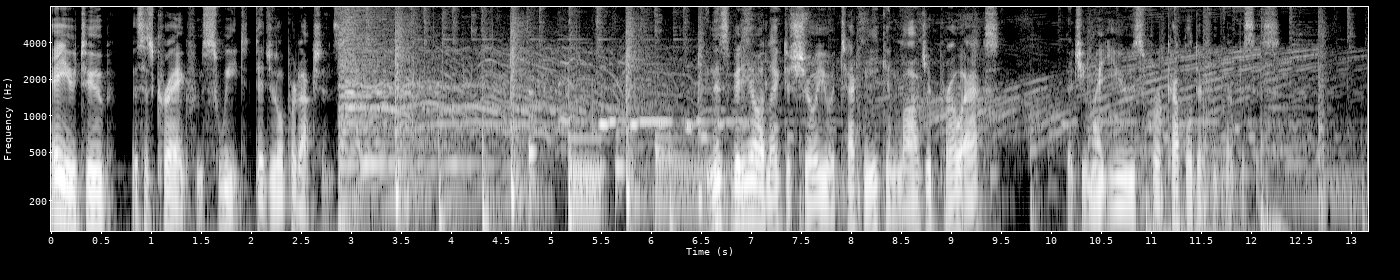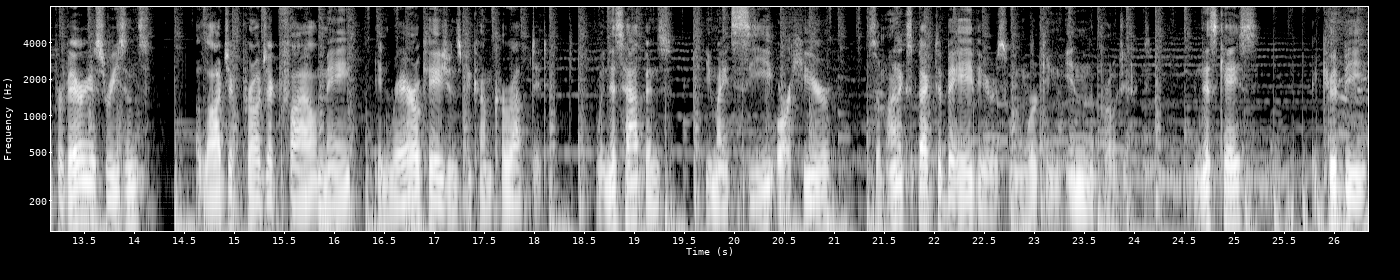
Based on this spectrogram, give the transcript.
Hey YouTube, this is Craig from Suite Digital Productions. In this video I'd like to show you a technique in Logic Pro X that you might use for a couple different purposes. For various reasons, a Logic project file may, in rare occasions, become corrupted. When this happens, you might see or hear some unexpected behaviors when working in the project. In this case, it could be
